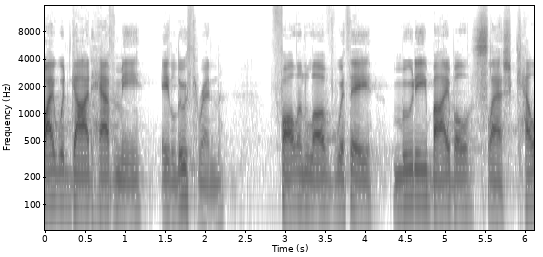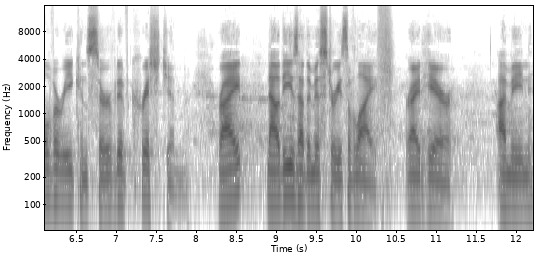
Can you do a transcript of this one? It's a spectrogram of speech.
Why would God have me, a Lutheran, fall in love with a Moody Bible slash Calvary conservative Christian, right? Now, these are the mysteries of life right here. I mean,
